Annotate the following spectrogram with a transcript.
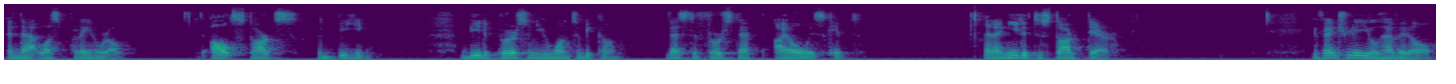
and that was plain wrong. It all starts with being. Be the person you want to become. That's the first step I always skipped. And I needed to start there. Eventually, you'll have it all.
